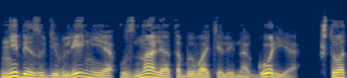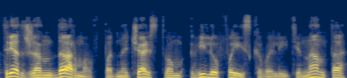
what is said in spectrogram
не без удивления узнали от обывателей Нагорья, что отряд жандармов под начальством вилюфейского лейтенанта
